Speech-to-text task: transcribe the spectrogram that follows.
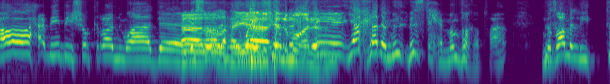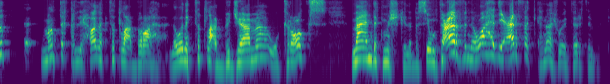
آه حبيبي شكرا واد والله أنا. إيه، يا أخي أنا مستحي منضغط فاهم؟ النظام اللي تط... المنطقة اللي حولك تطلع براحه لو انك تطلع ببيجامة و Crocs ما عندك مشكلة. بس يوم تعرف انه واحد يعرفك هنا شوي ترتبك؟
